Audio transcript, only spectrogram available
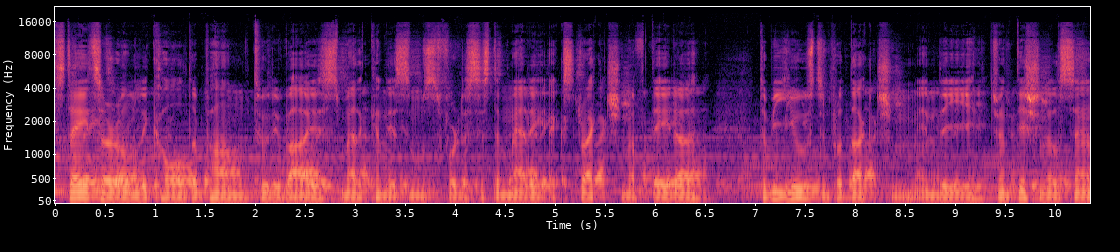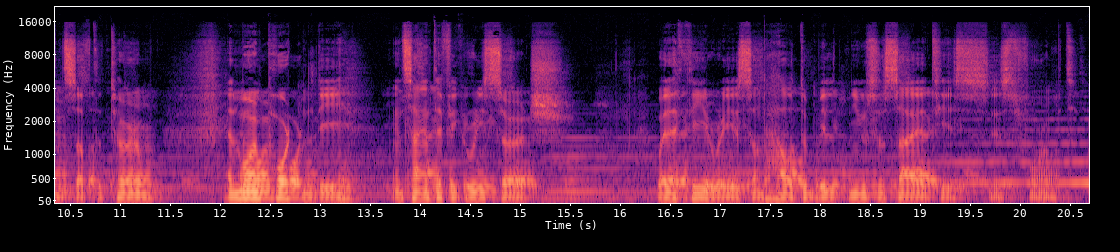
states are only called upon to devise mechanisms for the systematic extraction of data to be used in production in the traditional sense of the term, and more importantly, in scientific research, where the theories on how to build new societies is formed.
